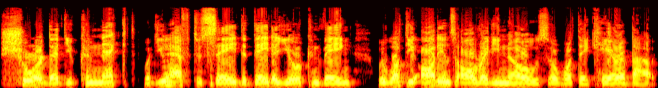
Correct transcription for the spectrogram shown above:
sure that you connect what you have to say, the data you're conveying, with what the audience already knows or what they care about.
